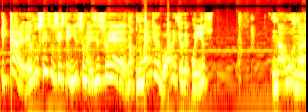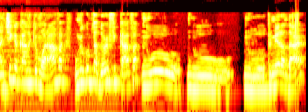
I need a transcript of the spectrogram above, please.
E cara, eu não sei se vocês têm isso, mas isso é. Não, não é de agora que eu reconheço. Na, na antiga casa que eu morava, o meu computador ficava no, no, no primeiro andar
